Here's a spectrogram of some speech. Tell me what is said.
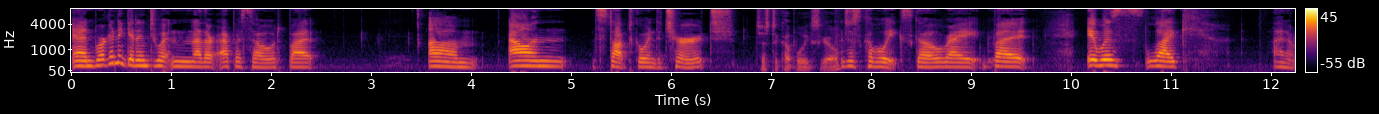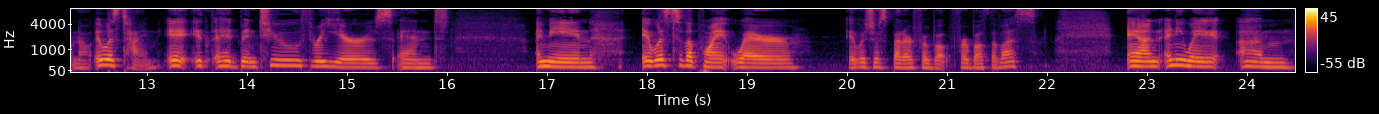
And we're going to get into it in another episode, but um, Allan stopped going to church just a couple weeks ago. Just a couple weeks ago, right? But it was like I don't know. It was time. It it had been two, three years, and I mean, it was to the point where it was just better for both for both of us. And anyway, um,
